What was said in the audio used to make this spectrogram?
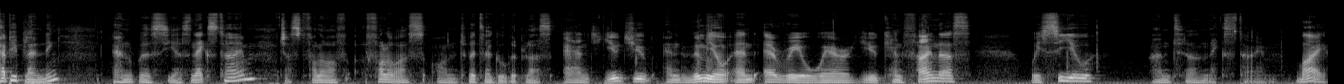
Happy blending and we'll see us next time. Just follow, off, follow us on Twitter, Google Plus and YouTube and Vimeo and everywhere you can find us. We see you until next time. Bye.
